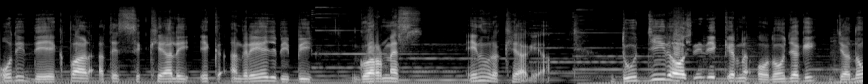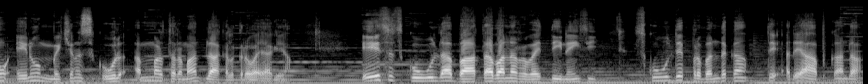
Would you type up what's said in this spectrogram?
ਉਹਦੀ ਦੇਖਭਾਲ ਅਤੇ ਸਿੱਖਿਆ ਲਈ ਇੱਕ ਅੰਗਰੇਜ਼ ਬੀਬੀ ਗੌਰਮੈਸ ਇਹਨੂੰ ਰੱਖਿਆ ਗਿਆ। ਦੂਜੀ ਰੌਸ਼ਨੀ ਦੀ ਕਿਰਨ ਉਦੋਂ ਜਗੀ ਜਦੋਂ ਇਹਨੂੰ ਮਿਸ਼ਨ ਸਕੂਲ ਅੰਮ੍ਰਿਤਸਰਮਾ ਦਾਖਲ ਕਰਵਾਇਆ ਗਿਆ। ਇਸ ਸਕੂਲ ਦਾ ਵਾਤਾਵਰਣ ਰਵਾਇਤੀ ਨਹੀਂ ਸੀ। ਸਕੂਲ ਦੇ ਪ੍ਰਬੰਧਕਾਂ ਤੇ ਅਧਿਆਪਕਾਂ ਦਾ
